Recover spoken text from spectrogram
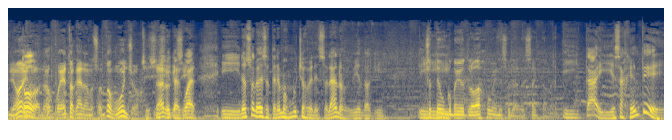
No, todo, nos- ¿no? nos puede tocar a nosotros mucho. Sí, sí, claro sí, que tal sí. cual. Y no solo eso, tenemos muchos venezolanos viviendo aquí. Y, Yo tengo un compañero de trabajo venezolano, exactamente. Y, ta, y esa gente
